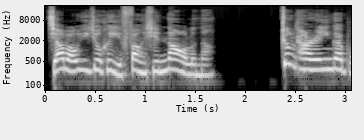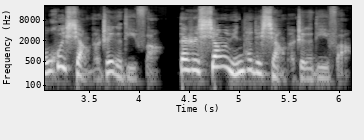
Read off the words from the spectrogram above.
贾宝玉就可以放心闹了呢？正常人应该不会想到这个地方，但是湘云他就想到这个地方。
